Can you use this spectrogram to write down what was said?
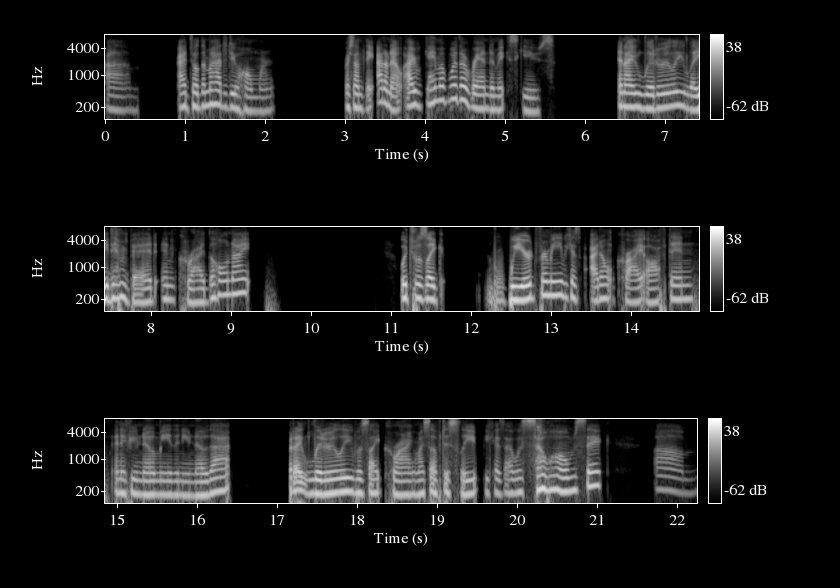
Um, I told them I had to do homework or something. I don't know. I came up with a random excuse. And I literally laid in bed and cried the whole night. Which was like weird for me because I don't cry often, and if you know me, then you know that. But I literally was like crying myself to sleep because I was so homesick. Um,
